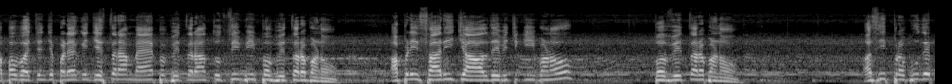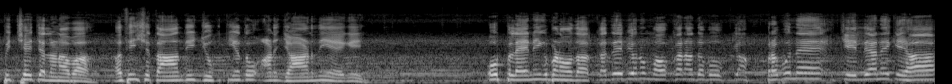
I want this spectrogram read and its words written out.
ਆਪਾਂ ਵਚਨ 'ਚ ਪੜਿਆ ਕਿ ਜਿਸ ਤਰ੍ਹਾਂ ਮੈਂ ਪਵਿੱਤਰ ਹਾਂ, ਤੁਸੀਂ ਵੀ ਪਵਿੱਤਰ ਬਣੋ। ਆਪਣੀ ਸਾਰੀ ਚਾਲ ਦੇ ਵਿੱਚ ਕੀ ਬਣੋ? ਪਵਿੱਤਰ ਬਣੋ। ਅਸੀਂ ਪ੍ਰਭੂ ਦੇ ਪਿੱਛੇ ਚੱਲਣਾ ਵਾ। ਅਸੀਂ ਸ਼ੈਤਾਨ ਦੀ ਯੁਕਤੀਆਂ ਤੋਂ ਅਣਜਾਣ ਨਹੀਂ ਹੈਗੇ। ਉਹ ਪਲੈਨਿੰਗ ਬਣਾਉਂਦਾ। ਕਦੇ ਵੀ ਉਹਨੂੰ ਮੌਕਾ ਨਾ ਦਿਵੋ। ਕਿਉਂ? ਪ੍ਰਭੂ ਨੇ ਚੇਲਿਆਂ ਨੇ ਕਿਹਾ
